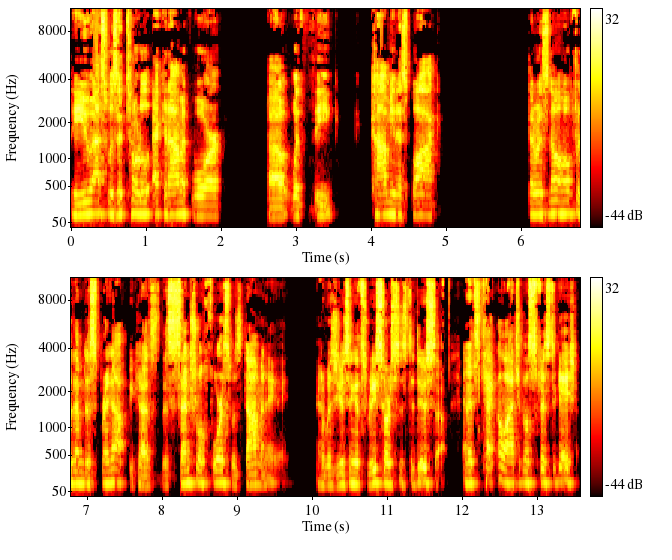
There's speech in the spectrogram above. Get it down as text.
the U.S. was a total economic war uh, with the communist bloc, there was no hope for them to spring up because this central force was dominating and it was using its resources to do so and its technological sophistication.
